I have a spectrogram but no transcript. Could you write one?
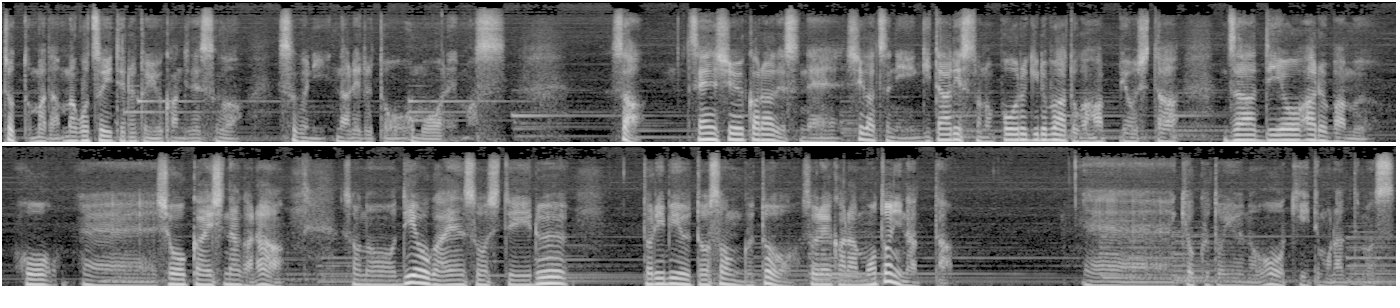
ちょっとまだ孫ついてるという感じですがすぐになれると思われますさあ先週からですね4月にギタリストのポール・ギルバートが発表した「ザ・ディオ・アルバム」を、えー、紹介しながらそのディオが演奏しているトリビュートソングとそれから元になった、えー、曲というのを聴いてもらってます。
